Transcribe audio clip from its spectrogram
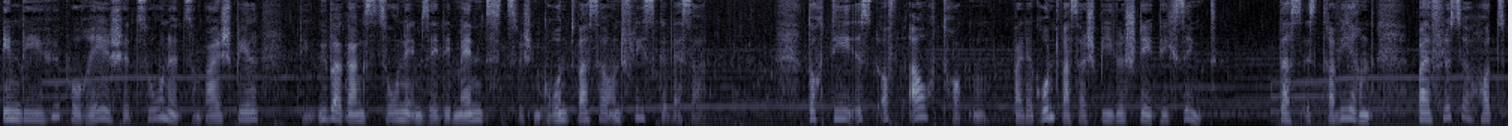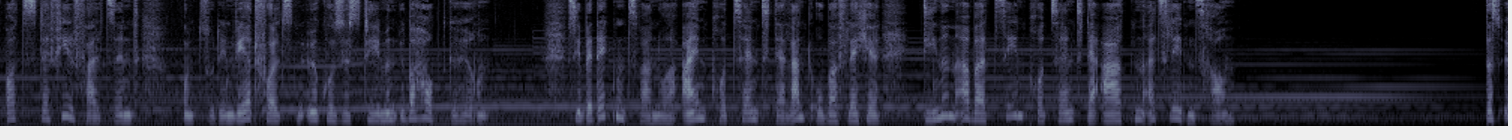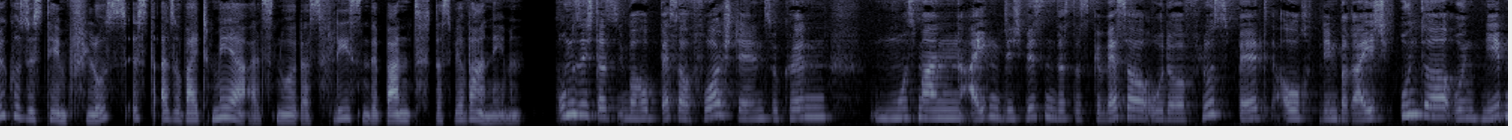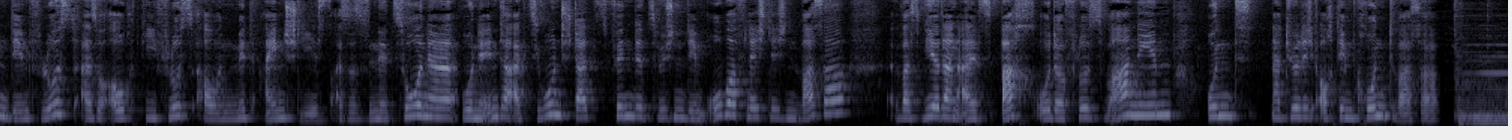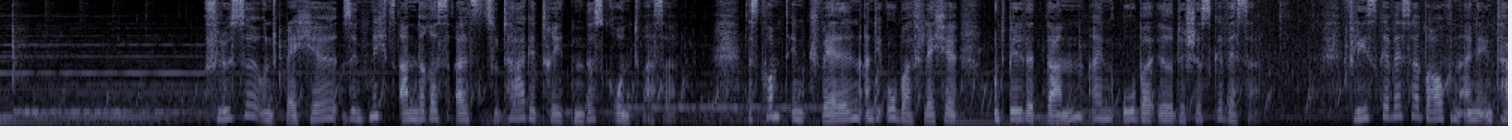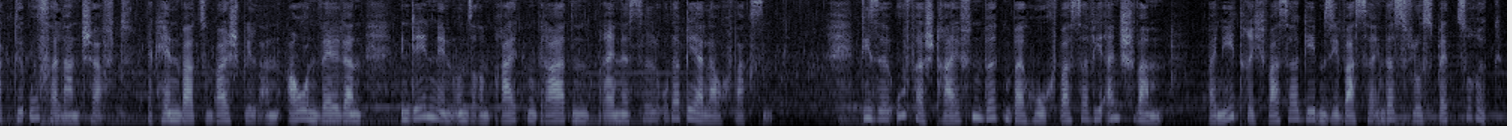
In die hyporeische Zone zum Beispiel, die Übergangszone im Sediment zwischen Grundwasser und Fließgewässer. Doch die ist oft auch trocken weil der Grundwasserspiegel stetig sinkt. Das ist gravierend, weil Flüsse Hotspots der Vielfalt sind und zu den wertvollsten Ökosystemen überhaupt gehören. Sie bedecken zwar nur ein Prozent der Landoberfläche, dienen aber zehn Prozent der Arten als Lebensraum. Das Ökosystem Fluss ist also weit mehr als nur das fließende Band, das wir wahrnehmen. Um sich das überhaupt besser vorstellen zu können, muss man eigentlich wissen, dass das Gewässer oder Flussbett auch den Bereich unter und neben dem Fluss, also auch die Flussauen mit einschließt. Also es ist eine Zone, wo eine Interaktion stattfindet zwischen dem oberflächlichen Wasser, was wir dann als Bach oder Fluss wahrnehmen, und natürlich auch dem Grundwasser. Flüsse und Bäche sind nichts anderes als zutage tretendes Grundwasser. Es kommt in Quellen an die Oberfläche und bildet dann ein oberirdisches Gewässer. Fließgewässer brauchen eine intakte Uferlandschaft, erkennbar zum Beispiel an Auenwäldern, in denen in unseren Breitengraden Brennnessel oder Bärlauch wachsen. Diese Uferstreifen wirken bei Hochwasser wie ein Schwamm, bei Niedrigwasser geben sie Wasser in das Flussbett zurück.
